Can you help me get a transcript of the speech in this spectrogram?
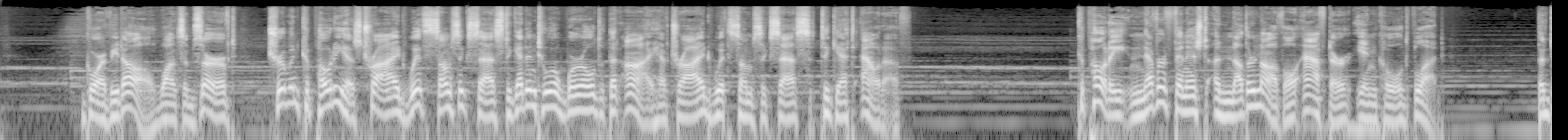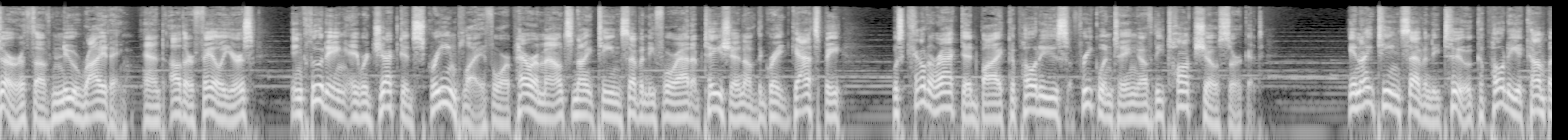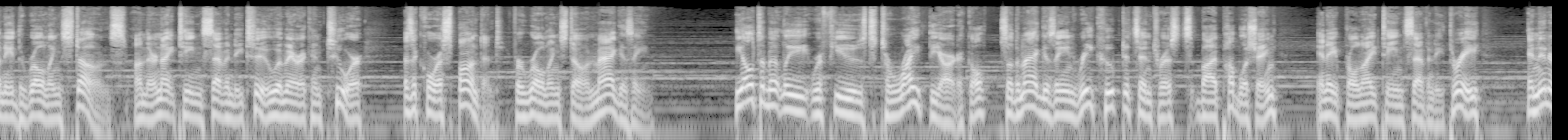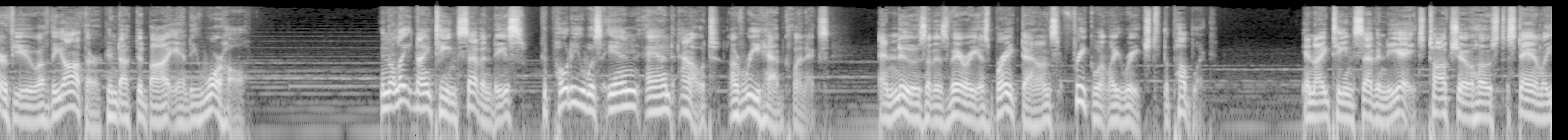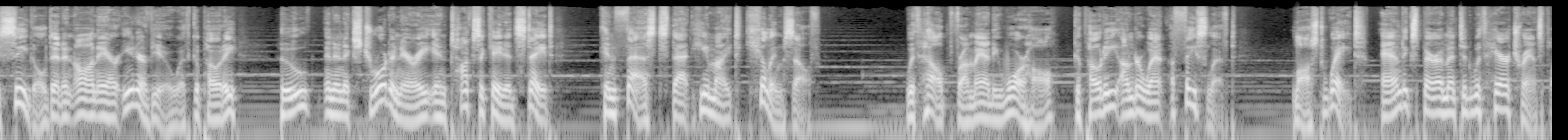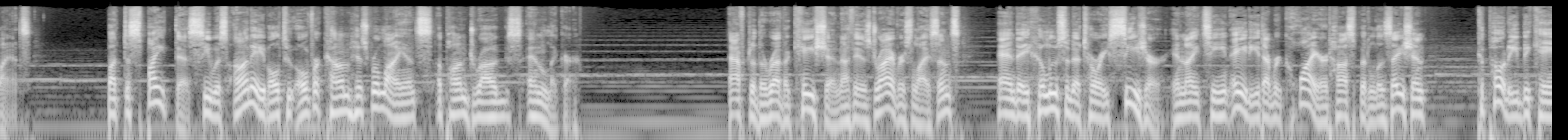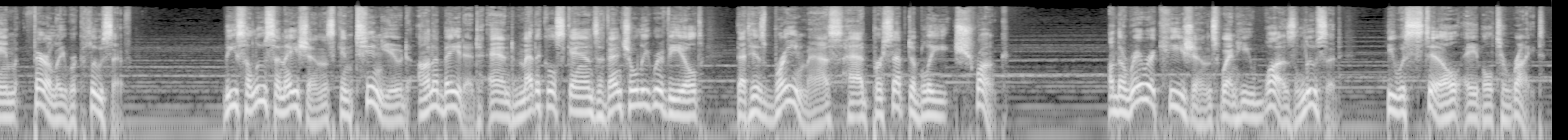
Gore Vidal once observed, Truman Capote has tried with some success to get into a world that I have tried with some success to get out of. Capote never finished another novel after In Cold Blood. The dearth of new writing and other failures, including a rejected screenplay for Paramount's 1974 adaptation of The Great Gatsby, was counteracted by Capote's frequenting of the talk show circuit. In 1972, Capote accompanied the Rolling Stones on their 1972 American tour as a correspondent for Rolling Stone magazine. He ultimately refused to write the article, so the magazine recouped its interests by publishing, in April 1973, an interview of the author conducted by Andy Warhol. In the late 1970s, Capote was in and out of rehab clinics, and news of his various breakdowns frequently reached the public. In 1978, talk show host Stanley Siegel did an on-air interview with Capote, who, in an extraordinary intoxicated state, confessed that he might kill himself. With help from Andy Warhol, Capote underwent a facelift, lost weight, and experimented with hair transplants but despite this he was unable to overcome his reliance upon drugs and liquor. After the revocation of his driver's license and a hallucinatory seizure in 1980 that required hospitalization, Capote became fairly reclusive. These hallucinations continued unabated and medical scans eventually revealed that his brain mass had perceptibly shrunk. On the rare occasions when he was lucid, he was still able to write.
